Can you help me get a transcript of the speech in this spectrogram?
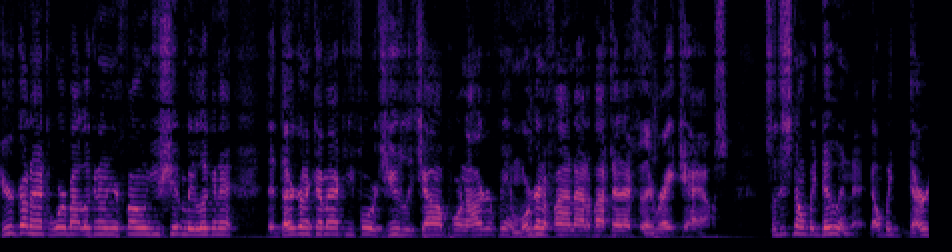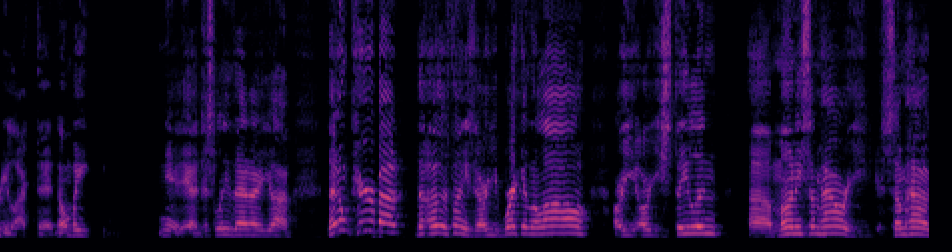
you're going to have to worry about looking on your phone you shouldn't be looking at that they're going to come after you for is usually child pornography and we're going to find out about that after they raid your house. So just don't be doing that. Don't be dirty like that. Don't be yeah yeah just leave that out of your life. They don't care about the other things. Are you breaking the law? Are you are you stealing uh, money somehow or you somehow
